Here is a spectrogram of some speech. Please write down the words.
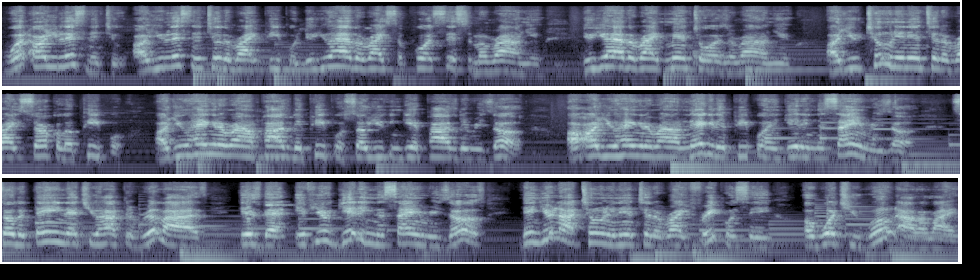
What are you listening to? Are you listening to the right people? Do you have the right support system around you? Do you have the right mentors around you? Are you tuning into the right circle of people? Are you hanging around positive people so you can get positive results? Or are you hanging around negative people and getting the same result? So the thing that you have to realize is that if you're getting the same results, then you're not tuning into the right frequency of what you want out of life.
